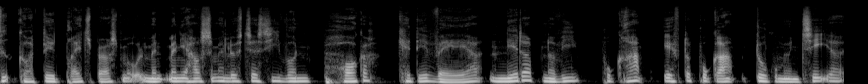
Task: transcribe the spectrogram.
ved godt, det er et bredt spørgsmål, men, men jeg har jo simpelthen lyst til at sige, hvordan pokker kan det være, netop når vi program efter program dokumenterer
